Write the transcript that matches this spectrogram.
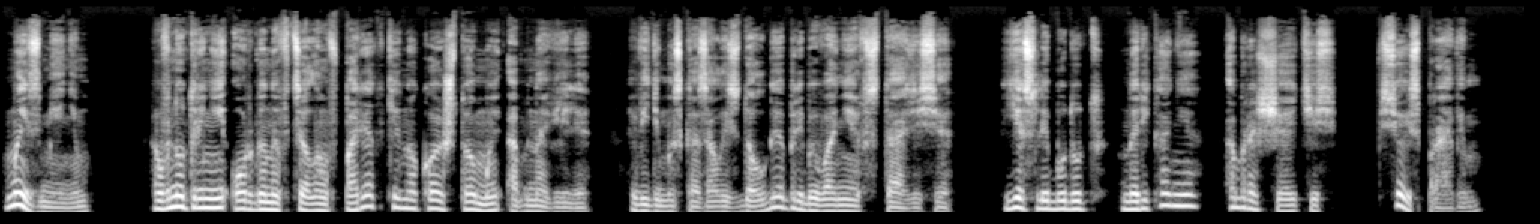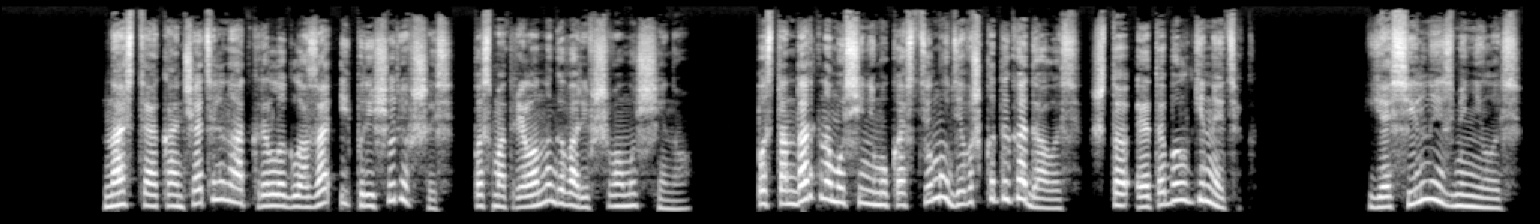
мы изменим. Внутренние органы в целом в порядке, но кое-что мы обновили. Видимо, сказалось долгое пребывание в стазисе. Если будут нарекания, обращайтесь. Все исправим. Настя окончательно открыла глаза и, прищурившись, посмотрела на говорившего мужчину. По стандартному синему костюму девушка догадалась, что это был генетик. «Я сильно изменилась?»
